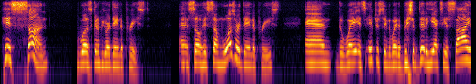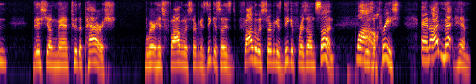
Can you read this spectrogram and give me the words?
his son was going to be ordained a priest. And so his son was ordained a priest. And the way it's interesting, the way the bishop did it, he actually assigned this young man to the parish where his father was serving as deacon. So his father was serving as deacon for his own son, wow. who was a priest. And I met him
